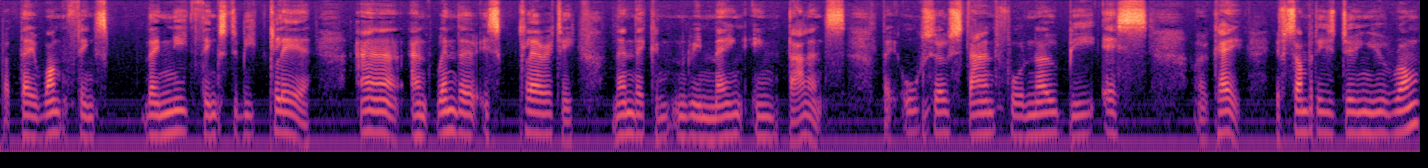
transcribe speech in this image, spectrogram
But they want things, they need things to be clear. Uh, and when there is clarity, then they can remain in balance. They also stand for no BS. Okay, if somebody is doing you wrong,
